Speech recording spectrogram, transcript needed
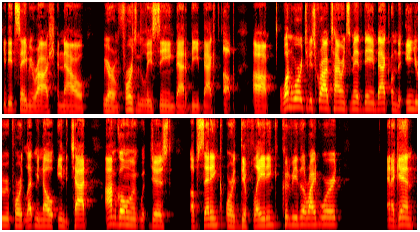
He did say Mirage, and now we are unfortunately seeing that be backed up. Uh, one word to describe Tyron Smith being back on the injury report. Let me know in the chat. I'm going with just upsetting or deflating, could be the right word. And again,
